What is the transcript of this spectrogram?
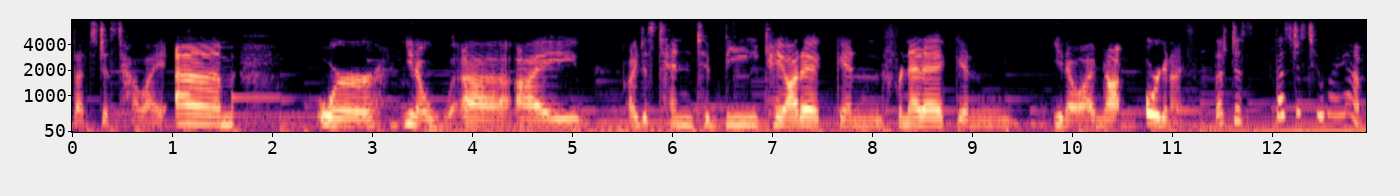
that's just how I am, or, you know, uh, I I just tend to be chaotic and frenetic and you know, I'm not organized. That's just that's just who I am.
